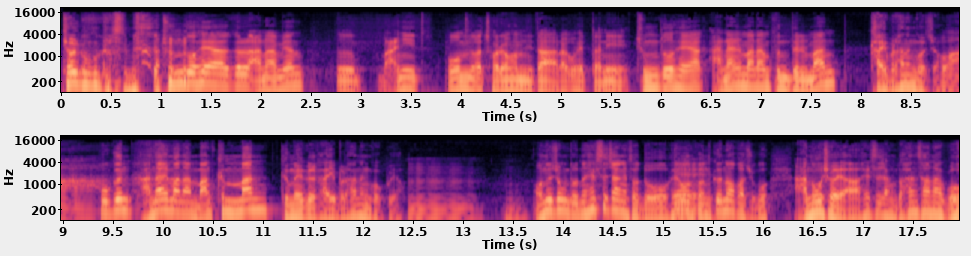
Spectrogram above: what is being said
결국은 그렇습니다. 중도 해약을 안 하면 어, 많이 보험료가 저렴합니다라고 했더니 중도 해약 안 할 만한 분들만 가입을 하는 거죠. 와. 혹은 안 할 만한 만큼만 금액을 가입을 하는 거고요. 음. 어느 정도는 헬스장에서도 회원권 예. 끊어가지고 안 오셔야 헬스장도 한산하고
